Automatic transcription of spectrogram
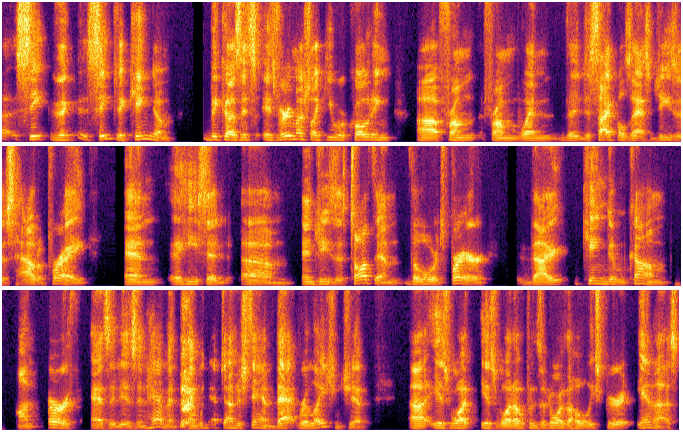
uh, seek the seek the kingdom because it's it's very much like you were quoting uh, from from when the disciples asked Jesus how to pray, and he said, um, and Jesus taught them the Lord's prayer, "Thy kingdom come on earth as it is in heaven," and we have to understand that relationship uh, is what is what opens the door, of the Holy Spirit in us,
